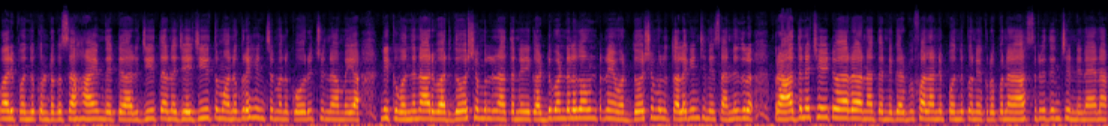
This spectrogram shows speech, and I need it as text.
వారి పొందుకున్నటకు సహాయం తెట్టి వారి జీవితాన్ని జయ జీవితం అనుగ్రహించమని కోరుచున్నామయ్యా. నీకు వందనారు వారి దోషములు నా తన నీకు అడ్డుబండలుగా ఉంటున్నాయి. వారి దోషములు తొలగించి నీ సన్నిధిలో ప్రార్థన చేయటం ద్వారా నా తండ్రి గర్భఫలాన్ని పొందుకునే కృపను ఆశీర్వదించండి నాయన.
